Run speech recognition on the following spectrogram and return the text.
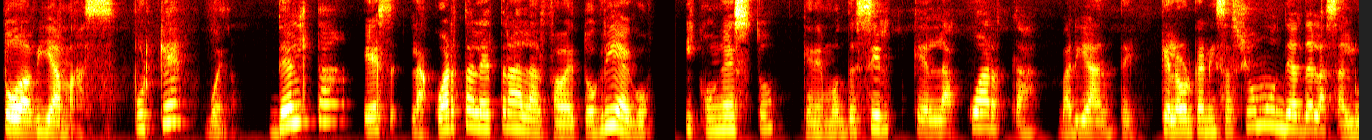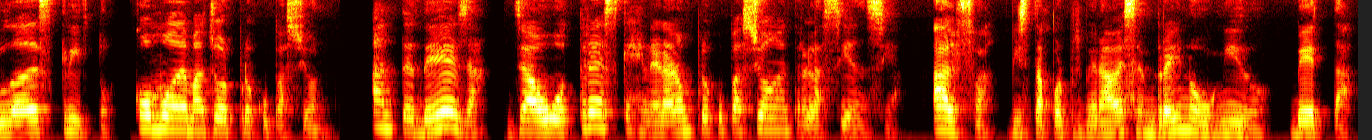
todavía más. ¿Por qué? Bueno, delta es la cuarta letra del alfabeto griego y con esto queremos decir que es la cuarta variante que la Organización Mundial de la Salud ha descrito como de mayor preocupación. Antes de ella ya hubo tres que generaron preocupación entre la ciencia. Alfa, vista por primera vez en Reino Unido. Beta,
